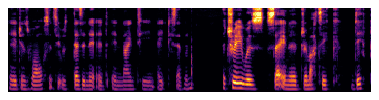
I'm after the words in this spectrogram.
Hadrian's Wall since it was designated in 1987. The tree was set in a dramatic dip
